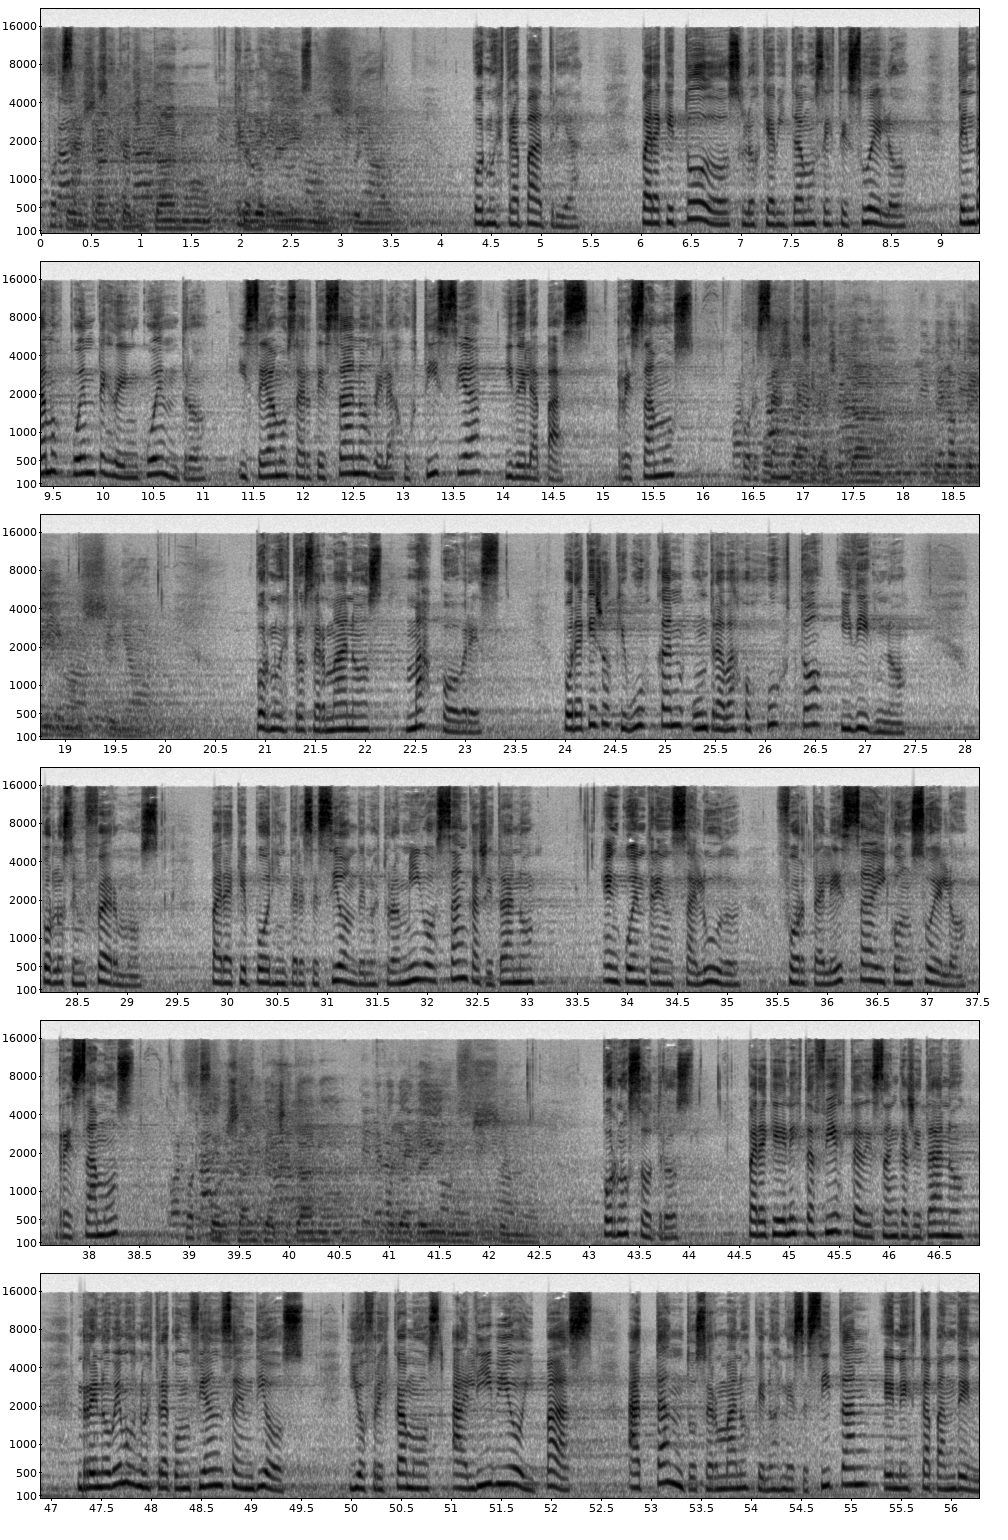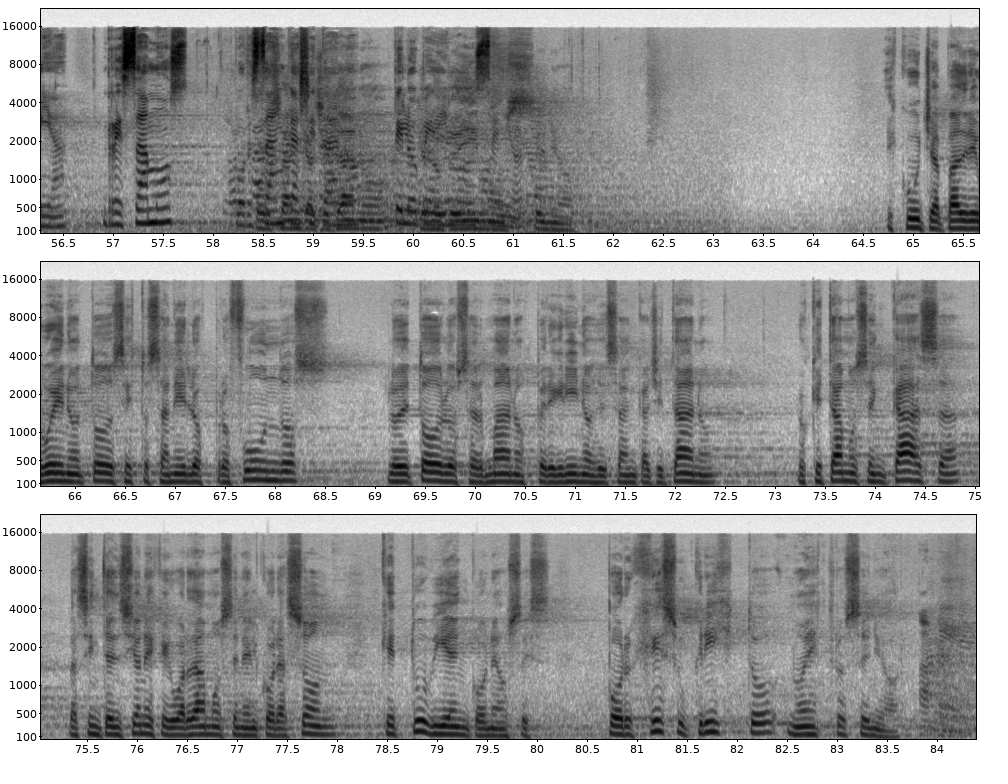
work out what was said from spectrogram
por, San, Cayetano, te lo pedimos, Señor. Por nuestra patria, para que todos los que habitamos este suelo tendamos puentes de encuentro y seamos artesanos de la justicia y de la paz. Rezamos por, San, Cayetano, te lo pedimos, Señor. Por nuestros hermanos más pobres, por aquellos que buscan un trabajo justo y digno, por los enfermos, para que por intercesión de nuestro amigo San Cayetano encuentren salud, fortaleza y consuelo. Rezamos por, por San Cayetano, te lo pedimos, Señor. Por nosotros, para que en esta fiesta de San Cayetano renovemos nuestra confianza en Dios y ofrezcamos alivio y paz a tantos hermanos que nos necesitan en esta pandemia. Rezamos por, San, Cayetano, te lo pedimos, Señor. Escucha, Padre bueno, todos estos anhelos profundos, lo de todos los hermanos peregrinos de San Cayetano, los que estamos en casa, las intenciones que guardamos en el corazón, que tú bien conoces. Por Jesucristo nuestro Señor. Amén.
